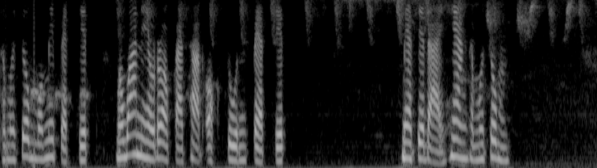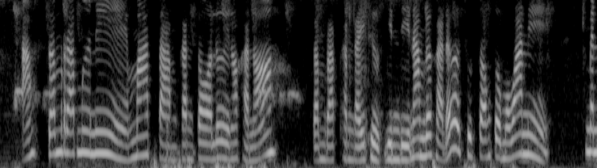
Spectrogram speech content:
ท่านผู้ชมว่ามีแปดเจ็ดเมื่อวานนี้รอบกาชาติออกศูนย์แปดเจ็ดแม่เสียดายแห้งท่านผู้ชม เอาสำหรับมือนี้มาตามกันต่อเลยเนาะค่ะเนาะสำหรับท่านใดถือยินดีนำเด้อค่ะเด้อชุดสองตัวเมื่อวานนี่มัน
